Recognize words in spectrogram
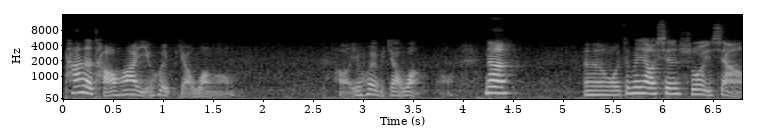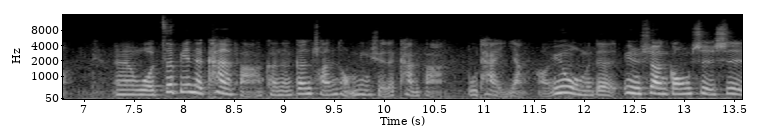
他的桃花也会比较旺哦，好，也会比较旺哦。那，嗯，我这边要先说一下哦，嗯，我这边的看法可能跟传统命学的看法不太一样啊，因为我们的运算公式是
